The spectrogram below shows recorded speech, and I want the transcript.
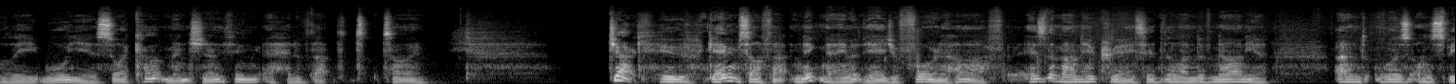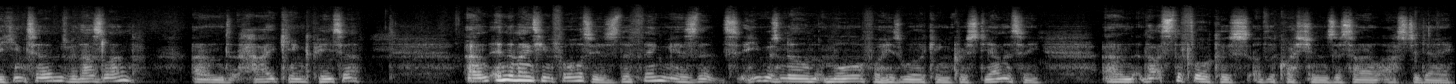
the war years, so I can't mention anything ahead of that t- time. Jack, who gave himself that nickname at the age of four and a half, is the man who created the land of Narnia and was on speaking terms with Aslan and High King Peter. And in the 1940s, the thing is that he was known more for his work in Christianity, and that's the focus of the questions that I'll ask today.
